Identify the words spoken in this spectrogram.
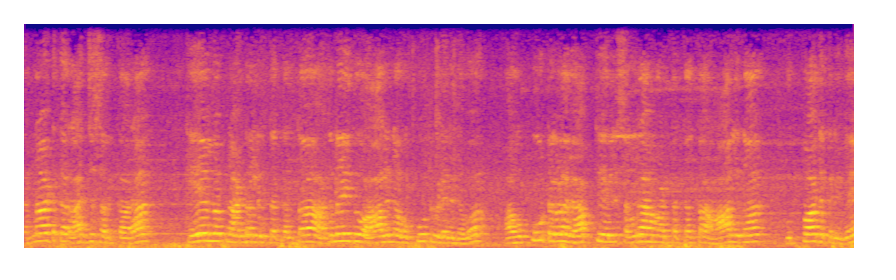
ಕರ್ನಾಟಕ ರಾಜ್ಯ ಸರ್ಕಾರ ಕೆ ಎಂ ಎಫ್ನ ಅಂಡರಲ್ಲಿ ಇರ್ತಕ್ಕಂಥ ಹದಿನೈದು ಹಾಲಿನ ಒಕ್ಕೂಟಗಳೇನಿದಾವೋ ಆ ಒಕ್ಕೂಟಗಳ ವ್ಯಾಪ್ತಿಯಲ್ಲಿ ಸಂಗ್ರಹ ಮಾಡ್ತಕ್ಕಂಥ ಹಾಲಿನ ಉತ್ಪಾದಕರಿಗೆ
